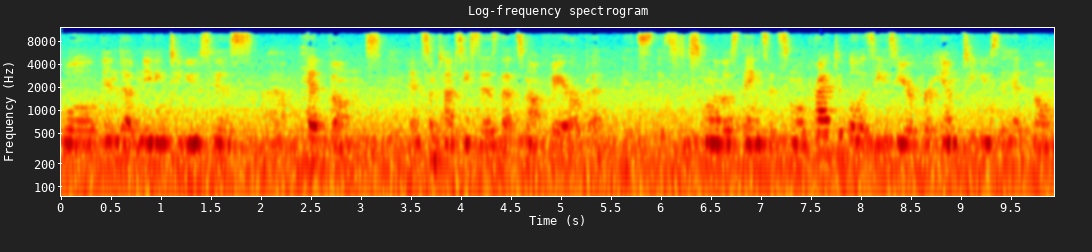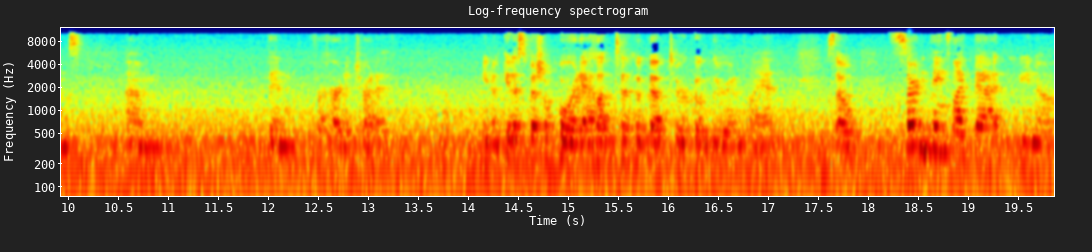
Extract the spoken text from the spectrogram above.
will end up needing to use his um, headphones, and sometimes he says that's not fair, but it's it's just one of those things that's more practical. It's easier for him to use the headphones um, than for her to try to, you know, get a special cord out to hook up to her cochlear implant. So certain things like that, you know,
